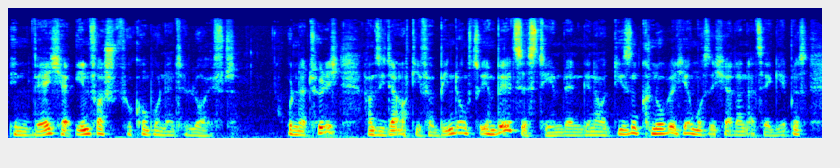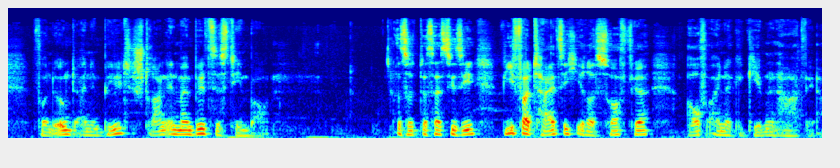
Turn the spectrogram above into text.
in welcher Infrastrukturkomponente läuft. Und natürlich haben Sie dann auch die Verbindung zu Ihrem Bildsystem, denn genau diesen Knubbel hier muss ich ja dann als Ergebnis von irgendeinem Bildstrang in mein Bildsystem bauen. Also das heißt, Sie sehen, wie verteilt sich Ihre Software auf einer gegebenen Hardware.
